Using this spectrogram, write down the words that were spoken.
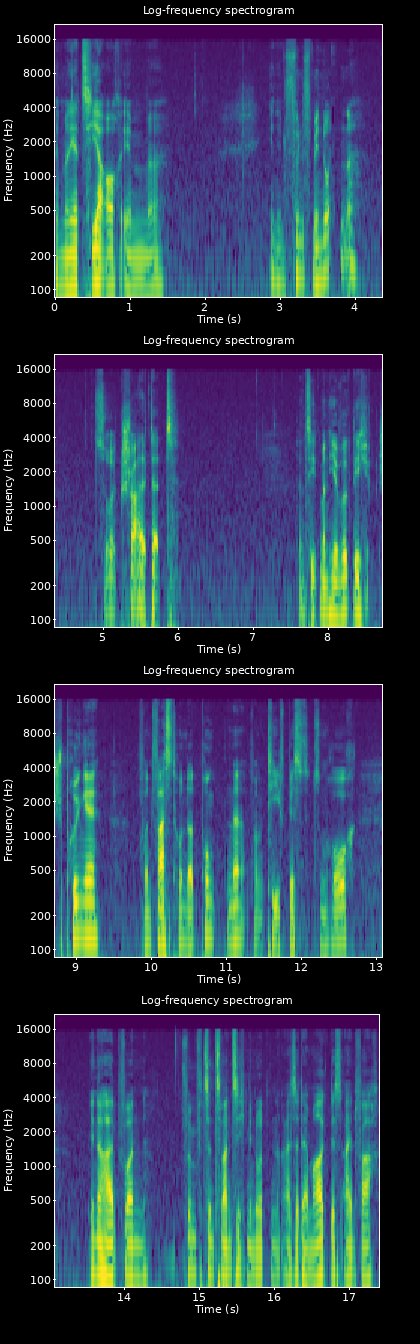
Wenn man jetzt hier auch im äh, in den 5 Minuten zurückschaltet, dann sieht man hier wirklich Sprünge von fast 100 Punkten, ne, vom Tief bis zum Hoch, innerhalb von 15, 20 Minuten. Also der Markt ist einfach,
